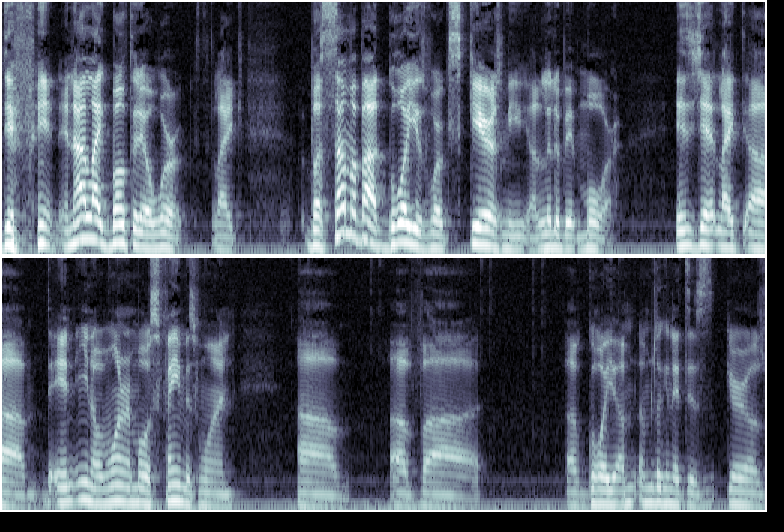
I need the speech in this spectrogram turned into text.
different. And I like both of their work. Like, but some about Goya's work scares me a little bit more. It's just like, um, and you know, one of the most famous one um, of uh, of Goya. I'm, I'm looking at this girl's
